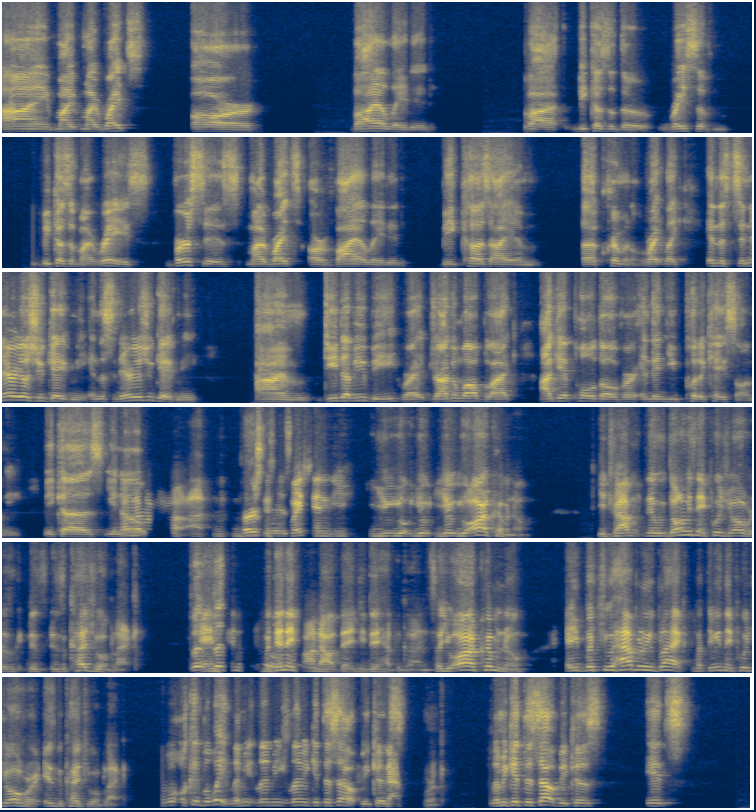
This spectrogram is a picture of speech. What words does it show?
I my my rights are violated by because of the race of because of my race versus my rights are violated because I am a criminal, right? Like in the scenarios you gave me, in the scenarios you gave me, I'm DWB, right? Driving while black. I get pulled over, and then you put a case on me because you know. No, no, no, uh, versus, the situation, you, you you you you are a criminal. You drive. The only reason they pulled you over is, is, is because you are black. But and, but, but then they found out that you did have the gun, so you are a criminal. And, but you happen to be black. But the reason they pulled you over is because you are black. Well, okay, but wait. Let me let me let me get this out because let me get this out because it's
